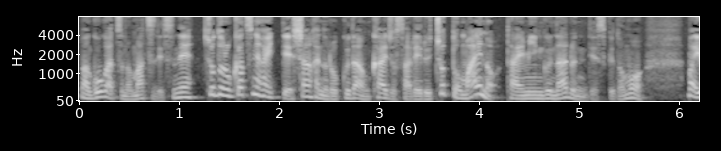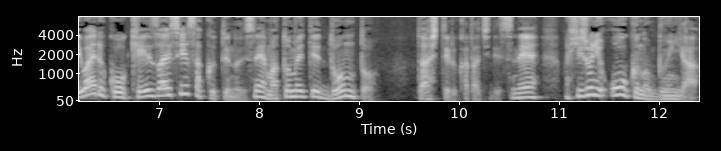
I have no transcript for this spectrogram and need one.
まあ、5月の末ですね、ちょうど6月に入って上海のロックダウン解除されるちょっと前のタイミングになるんですけども、まあ、いわゆるこう、経済政策っていうのをですね、まとめてドンと出してる形ですね。非常に多くの分野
